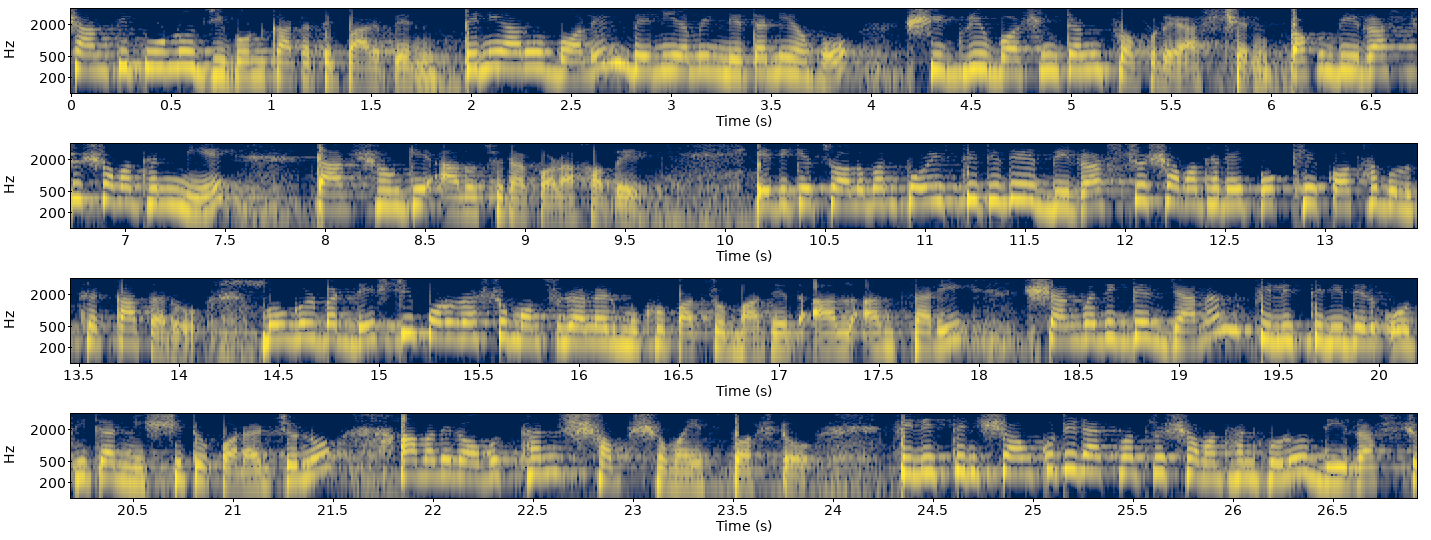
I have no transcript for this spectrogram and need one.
শান্তিপূর্ণ জীবন কাটাতে পারবেন। তিনি আরও বলেন, বেনিয়ামিন নেতানিয়াহু শীঘ্রই ওয়াশিংটন সফরে আসছেন। তখন দ্বিরাষ্ট্র সমাধান নিয়ে তার সঙ্গে আলোচনা করা হবে। এদিকে চলমান পরিস্থিতিতে দ্বিরাষ্ট্র সমাধানের পক্ষে কথা বলেছে কাতারও। মঙ্গলবার দেশটির পররাষ্ট্র মন্ত্রণালয়ের মুখপাত্র মাজেদ আল আনসারি সাংবাদিকদের জানান ফিলিস্তিনিদের অধিকার নিশ্চিত করার জন্য আমাদের অবস্থান সব সময় স্পষ্ট। ফিলিস্তিন সংকটের একমাত্র সমাধান হলো দ্বিরাষ্ট্র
